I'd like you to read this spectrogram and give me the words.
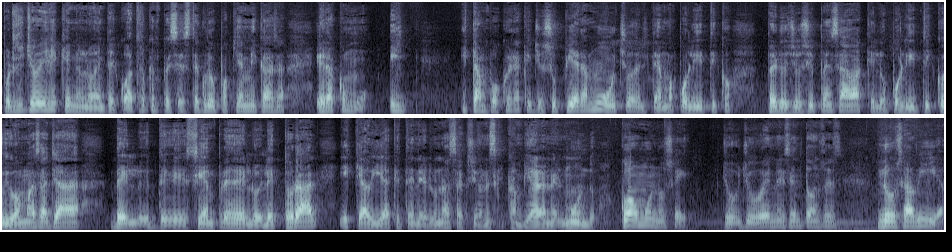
por eso yo dije que en el 94 que empecé este grupo aquí en mi casa, era como, y, y tampoco era que yo supiera mucho del tema político, pero yo sí pensaba que lo político iba más allá de, siempre de lo electoral y que había que tener unas acciones que cambiaran el mundo. ¿Cómo? No sé. Yo, yo en ese entonces no sabía,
